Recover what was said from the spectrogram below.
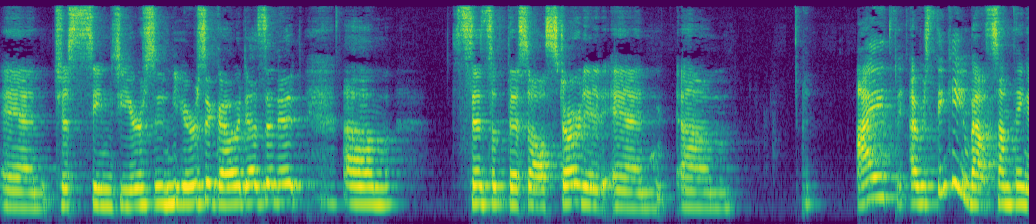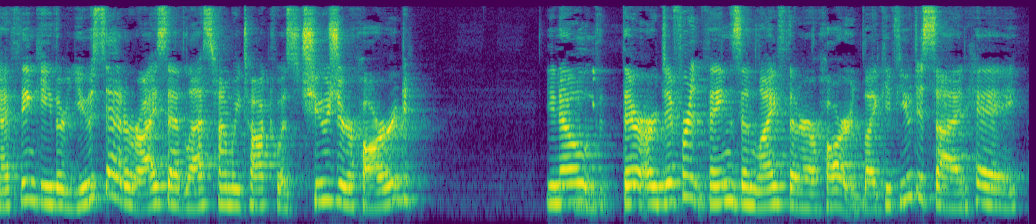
and just seems years and years ago, doesn't it? Um, since this all started, and um, I th- I was thinking about something. I think either you said or I said last time we talked was choose your hard. You know, there are different things in life that are hard. Like if you decide, hey,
